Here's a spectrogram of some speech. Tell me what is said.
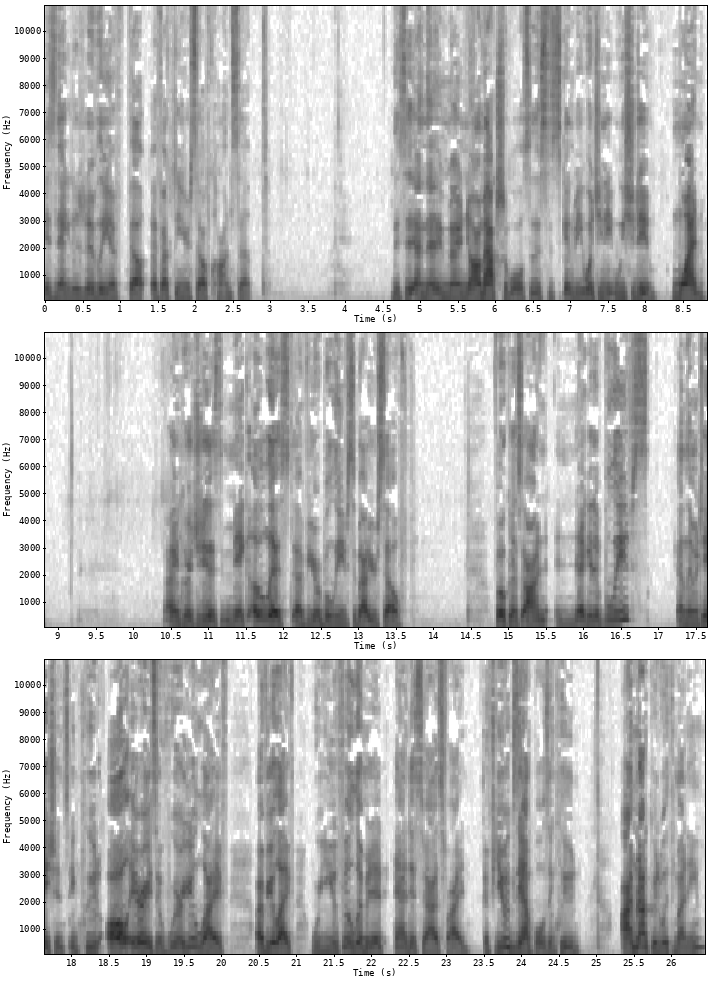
is negatively affecting your self concept. This is, and then I'm actionable, so this is going to be what you need. We should do. One, I encourage you to do this. Make a list of your beliefs about yourself. Focus on negative beliefs and limitations. Include all areas of where your life of your life where you feel limited and dissatisfied. A few examples include I'm not good with money.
